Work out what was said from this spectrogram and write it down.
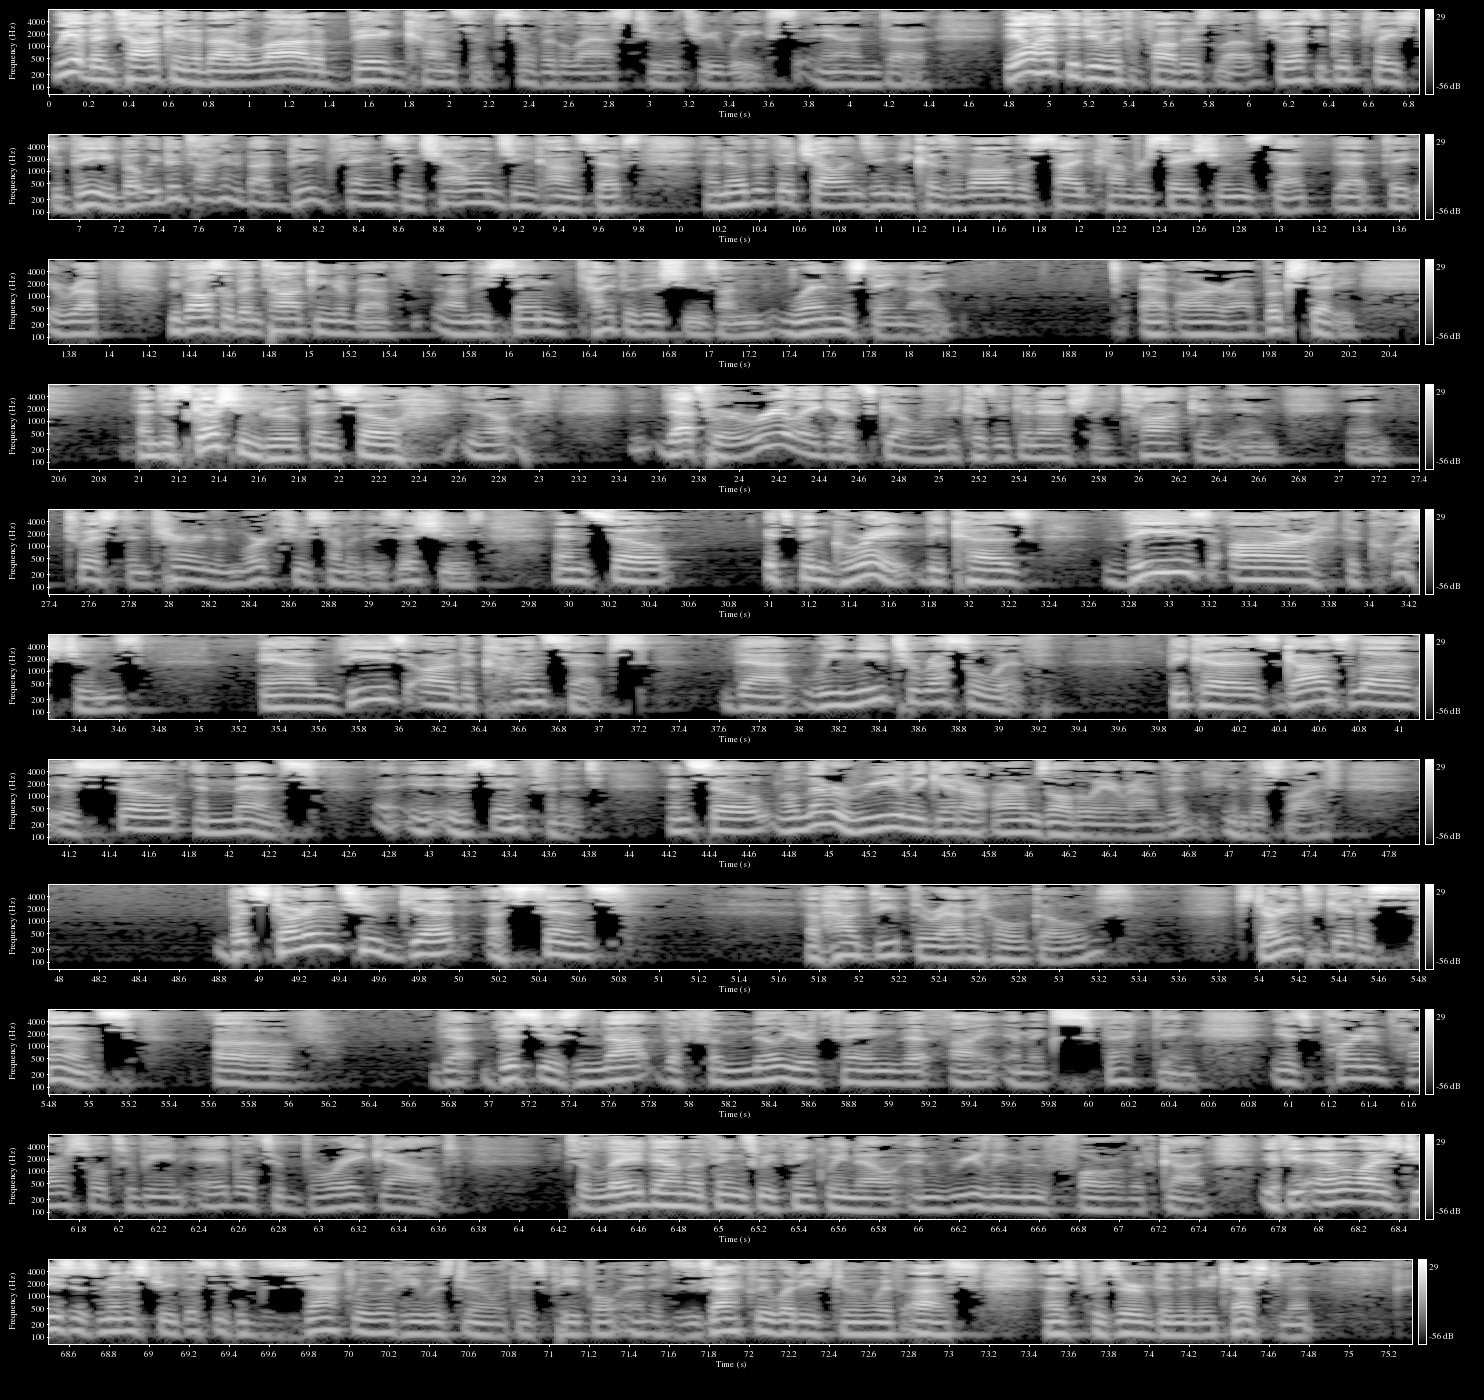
We have been talking about a lot of big concepts over the last two or three weeks, and uh, they all have to do with the Father's love. So that's a good place to be. But we've been talking about big things and challenging concepts. I know that they're challenging because of all the side conversations that, that erupt. We've also been talking about uh, these same type of issues on Wednesday night at our uh, book study and discussion group. And so, you know, that's where it really gets going because we can actually talk and, and, and twist and turn and work through some of these issues. And so it's been great because these are the questions and these are the concepts that we need to wrestle with because God's love is so immense, uh, it's infinite. And so we'll never really get our arms all the way around it in this life. But starting to get a sense of how deep the rabbit hole goes, starting to get a sense of that this is not the familiar thing that I am expecting is part and parcel to being able to break out, to lay down the things we think we know and really move forward with God. If you analyze Jesus' ministry, this is exactly what he was doing with his people and exactly what he's doing with us as preserved in the New Testament.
